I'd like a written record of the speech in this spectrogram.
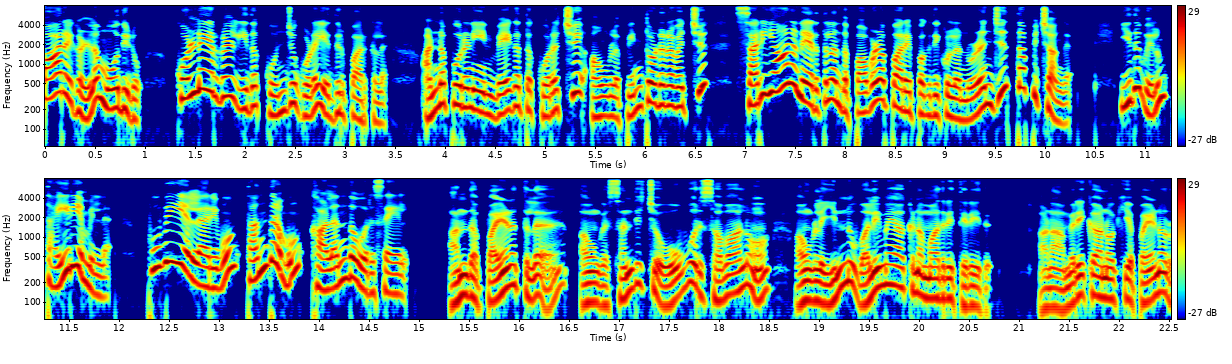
பாறைகள்ல மோதிடும். கொள்ளையர்கள் இத கொஞ்சம் கூட எதிர்பார்க்கல. அன்னபூரணியின் வேகத்தை குறைச்சு அவங்கள பின்தொடர வச்சு சரியான நேரத்துல அந்த பவழப்பாறை பகுதிக்குள்ள நுழைஞ்சு தப்பிச்சாங்க. இது வெறும் தைரியம் இல்ல புவியியல் அறிவும் தந்திரமும் கலந்த ஒரு செயல். அந்த பயணத்துல அவங்க சந்திச்ச ஒவ்வொரு சவாலும் அவங்கள இன்னும் வலிமையாக்குன மாதிரி தெரியுது. ஆனா அமெரிக்கா நோக்கிய பயணம்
